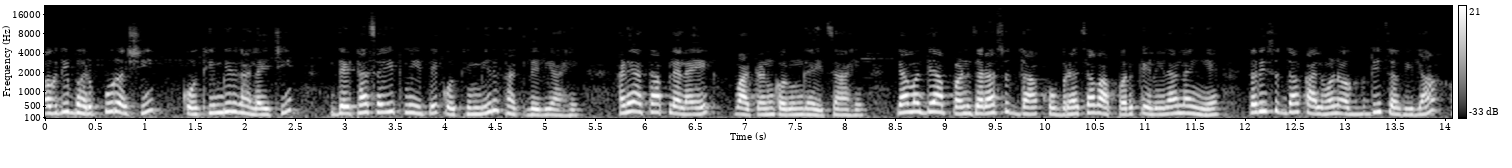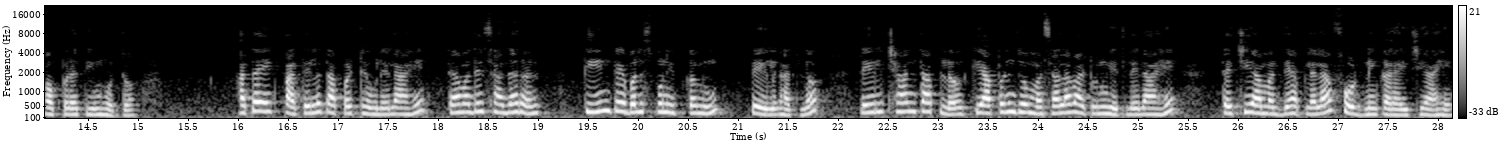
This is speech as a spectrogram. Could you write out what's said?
अगदी भरपूर अशी कोथिंबीर घालायची. देठासहित मी इथे कोथिंबीर घातलेली आहे आणि आता आपल्याला एक वाटण करून घ्यायचं आहे. यामध्ये आपण जरासुद्धा खोबऱ्याचा वापर केलेला नाही आहे तरीसुद्धा कालवण अगदी चवीला अप्रतिम होतं. आता एक पातेलं तापत ठेवलेलं आहे. त्यामध्ये साधारण तीन टेबलस्पून इतकं मी तेल घातलं. तेल छान तापलं की आपण जो मसाला वाटून घेतलेला आहे त्याची यामध्ये आपल्याला फोडणी करायची आहे.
